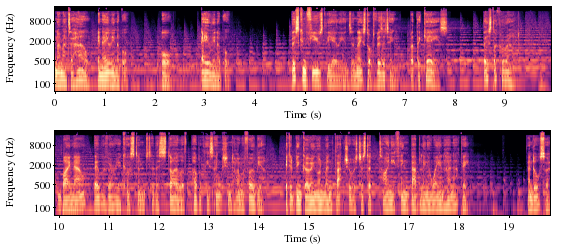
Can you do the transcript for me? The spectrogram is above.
no matter how inalienable or alienable. This confused the aliens and they stopped visiting, but the gays, they stuck around. By now, they were very accustomed to this style of publicly sanctioned homophobia. It had been going on when Thatcher was just a tiny thing babbling away in her nappy. And also,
